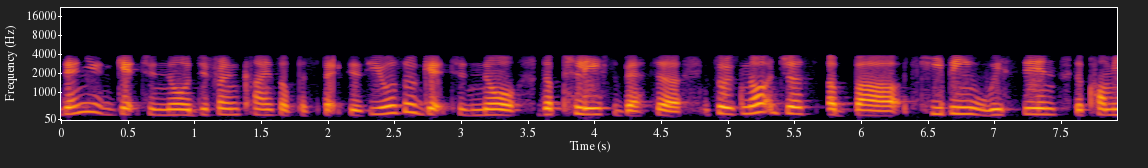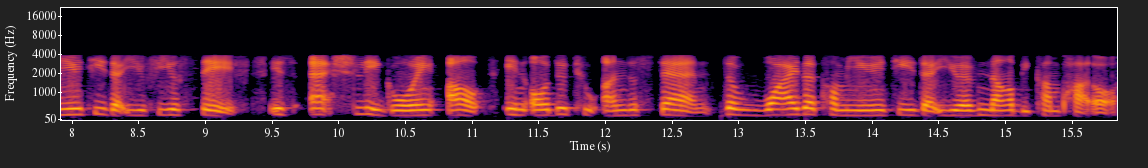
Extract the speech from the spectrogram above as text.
Then you get to know different kinds of perspectives. You also get to know the place better. So it's not just about keeping within the community that you feel safe, is actually going out in order to understand the wider community that you have now become part of.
